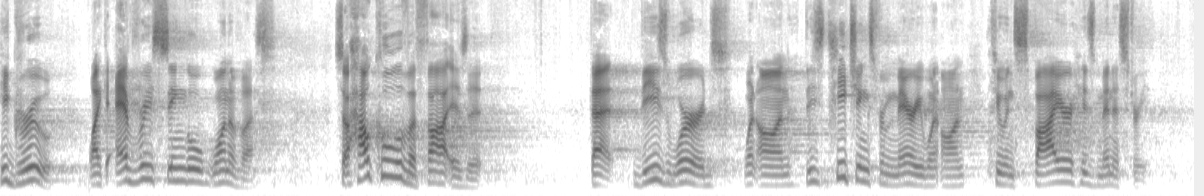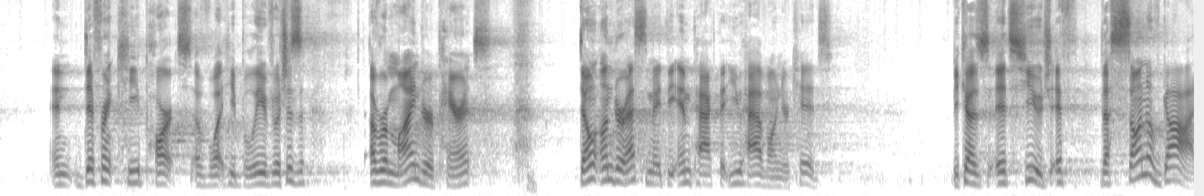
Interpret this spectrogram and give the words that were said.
He grew like every single one of us. So, how cool of a thought is it that these words went on, these teachings from Mary went on to inspire his ministry and different key parts of what he believed, which is a reminder, parents, don't underestimate the impact that you have on your kids because it's huge. If the Son of God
